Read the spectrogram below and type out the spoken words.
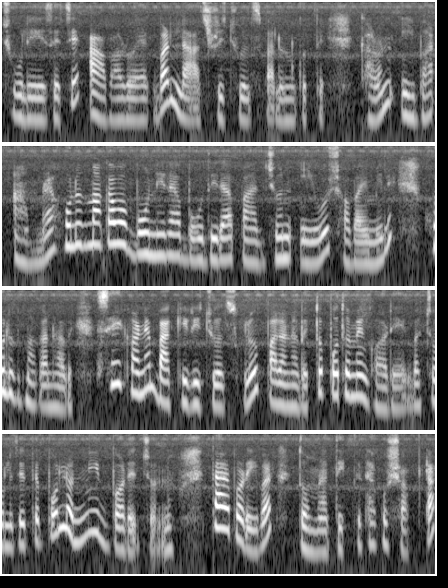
চলে এসেছে আবারও একবার লাস্ট রিচুয়ালস পালন করতে। কারণ এবার আমরা হলুদ মাখাবো, বোনেরা, বৌদিরা পাঁচজন, এও সবাই মিলে হলুদ মাখানো হবে। সেই কারণে বাকি রিচুয়ালসগুলো পালন হবে। তো প্রথমে ঘরে একবার চলে যেতে পড়ল নিট বরের জন্য। তারপর এবার তোমরা দেখতে থাকো সবটা।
